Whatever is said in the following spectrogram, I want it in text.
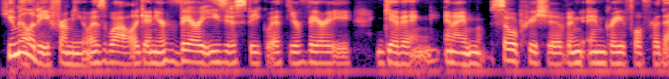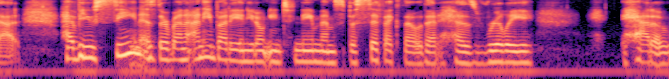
humility from you as well. Again you're very easy to speak with. You're very giving and i'm so appreciative and, and grateful for that. Have you seen has there been anybody and you don't need to name them specific though that has really had a,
